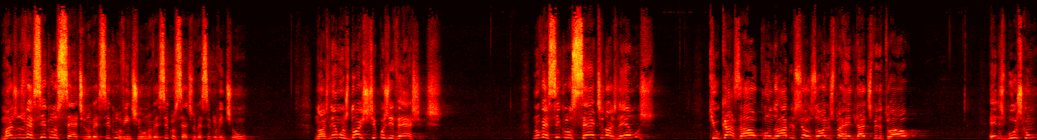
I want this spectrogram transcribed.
Mas nos versículos 7, no versículo 21, no versículo 7, no versículo 21, nós lemos dois tipos de vestes. No versículo 7, nós lemos que o casal, quando abre os seus olhos para a realidade espiritual, eles buscam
